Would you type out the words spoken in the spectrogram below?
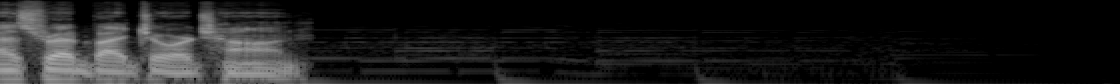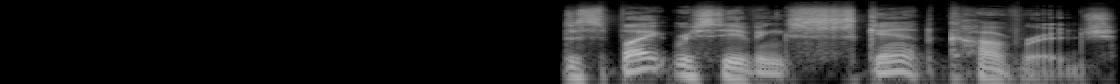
as read by George Hahn. Despite receiving scant coverage,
